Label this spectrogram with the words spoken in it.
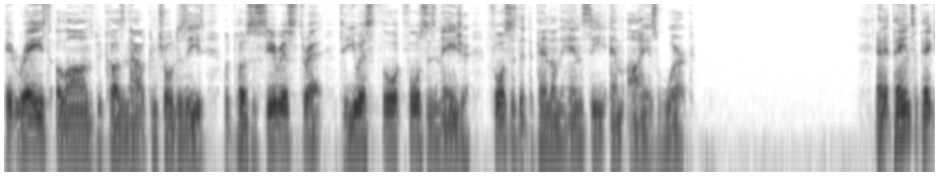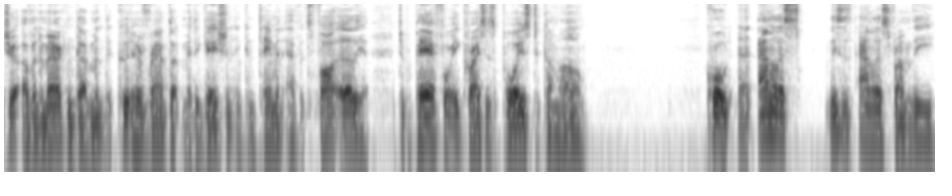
It raised alarms because an out of control disease would pose a serious threat to U.S. forces in Asia, forces that depend on the NCMI's work. And it paints a picture of an American government that could have ramped up mitigation and containment efforts far earlier to prepare for a crisis poised to come home. Quote, An analysts, this is analysts from the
